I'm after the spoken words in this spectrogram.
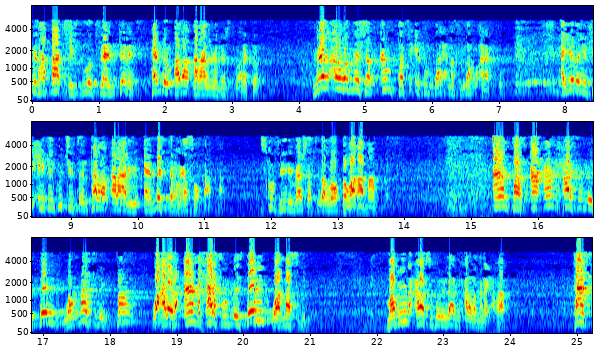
mid haddaad xifdidood fahamtana hadhow adaa dhalaalina meeshaad ku aragto meel alla meeshaad anta ficilka mudaaricna sida ku aragto ayadaiyo ficilkay ku jirto inta la dhalaaliyo ee masder laga soo qaata. Isku fiiri meesha sida loo dhawaaqa maanta. Antas ah, an xarfu masderin wa nasbin. Tan waxaa la ydhaha an xarfu masderin wa nasbin. Mabniin calaa sukuun ilah maxalla min icraab tasca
